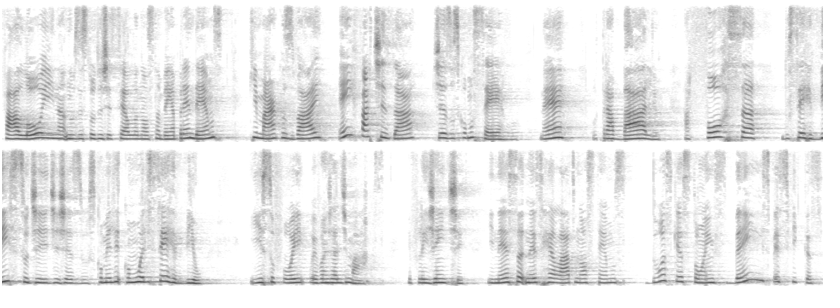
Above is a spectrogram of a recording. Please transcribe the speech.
falou e na, nos estudos de célula nós também aprendemos que Marcos vai enfatizar Jesus como servo né? O trabalho, a força do serviço de, de Jesus, como ele, como ele serviu. E isso foi o Evangelho de Marcos. Eu falei, gente, e nessa, nesse relato nós temos duas questões bem específicas,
